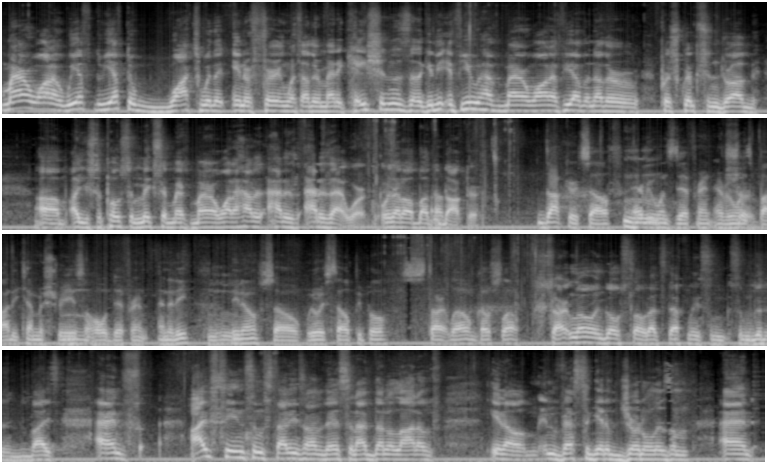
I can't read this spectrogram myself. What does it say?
marijuana we have to, we have to watch with it interfering with other medications. Like if you, if you have marijuana if you have another prescription drug um, are you supposed to mix it with marijuana how does, how does how does that work or is that all about the um, doctor Doctor itself, mm-hmm. everyone's different. Everyone's Sure. body chemistry is a mm-hmm. whole different entity, mm-hmm. you know. So we always tell people start low and go slow. start low and go slow. That's definitely some some good advice. And I've seen some studies on this, and I've done a lot of, you know, investigative journalism. And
